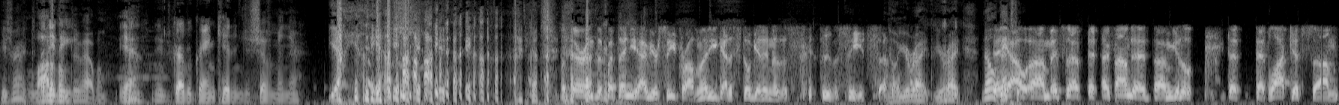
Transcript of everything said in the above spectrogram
He's right. A lot of them to- do have them. Yeah, you grab a grandkid and just shove them in there. Yeah, yeah, yeah, yeah, yeah, yeah. But there, ends it. But then you have your seat problem. Then you got to still get into the through the seats. So. No, you're right. You're right. No, Anyhow, that's what- um, it's uh, it, I found that um, you know that that lock gets um,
